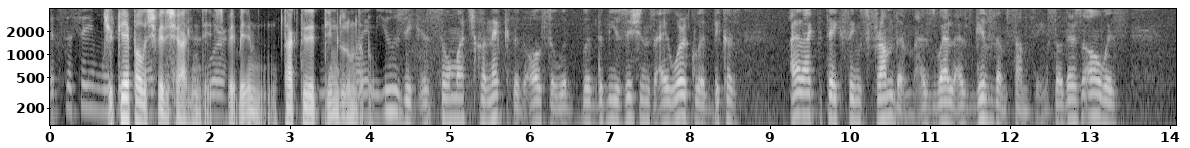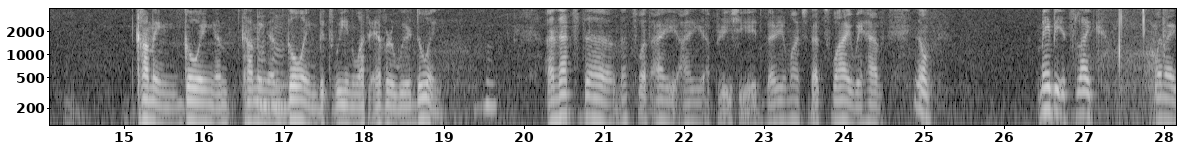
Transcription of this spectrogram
It's the same with Çünkü hep and alışveriş halindeyiz ve benim takdir ettiğim durum da bu. music is so much connected also with, with the musicians I work with because I like to take things from them as well as give them something. So there's always coming, going, and coming and Mhm. going between whatever we're doing. And that's the that's what I, I appreciate very much. That's why we have, you know, maybe it's like when I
